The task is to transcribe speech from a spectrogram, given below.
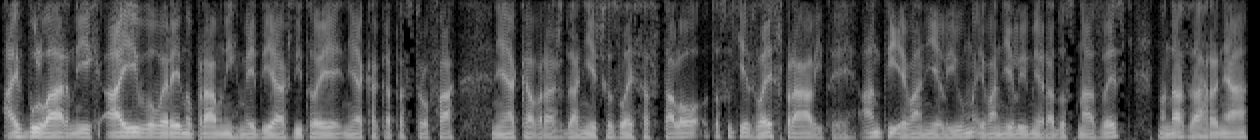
aj v bulvárnych, aj vo verejnoprávnych médiách, vždy to je nejaká katastrofa, nejaká vražda, niečo zlé sa stalo. To sú tie zlé správy, to je anti-evangelium, evangelium je radostná zväzť, no nás zahrania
